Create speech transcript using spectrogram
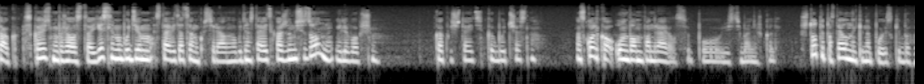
так, скажите мне, пожалуйста, если мы будем ставить оценку сериала, мы будем ставить каждому сезону или в общем? Как вы считаете, как будет честно? Насколько он вам понравился по десятибалльной шкале? Что ты поставил на кинопоиске бы?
